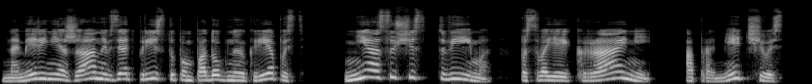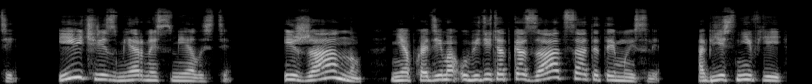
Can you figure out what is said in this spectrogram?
намерение Жанны взять приступом подобную крепость неосуществимо по своей крайней опрометчивости и чрезмерной смелости. И Жанну необходимо убедить отказаться от этой мысли, объяснив ей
